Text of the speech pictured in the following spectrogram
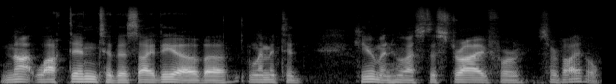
not locked into this idea of a limited human who has to strive for survival.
